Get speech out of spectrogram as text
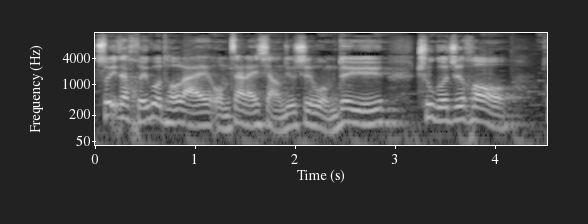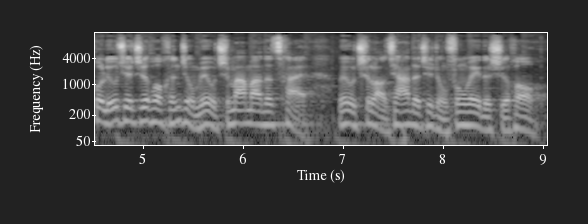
所以再回过头来，我们再来想，就是我们对于出国之后或留学之后很久没有吃妈妈的菜，没有吃老家的这种风味的时候，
